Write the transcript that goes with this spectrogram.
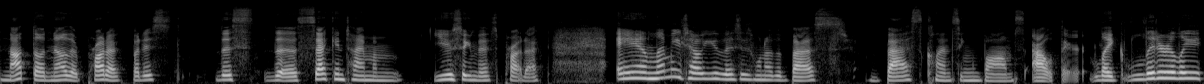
not the another product, but it's this the second time I'm using this product. And let me tell you this is one of the best best cleansing balms out there. Like literally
